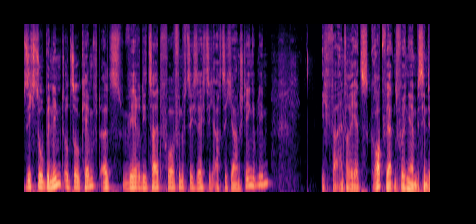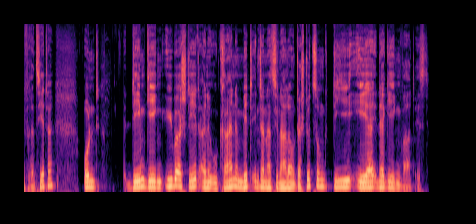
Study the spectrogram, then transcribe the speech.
sich so benimmt und so kämpft, als wäre die Zeit vor 50, 60, 80 Jahren stehen geblieben. Ich vereinfache jetzt grob, wir hatten es vorhin ja ein bisschen differenzierter. Und dem gegenüber steht eine Ukraine mit internationaler Unterstützung, die eher in der Gegenwart ist.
